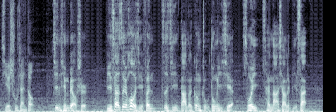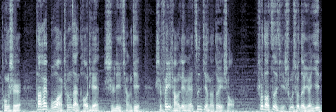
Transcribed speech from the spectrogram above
结束战斗。金廷表示。比赛最后几分，自己打得更主动一些，所以才拿下了比赛。同时，他还不忘称赞陶田实力强劲，是非常令人尊敬的对手。说到自己输球的原因，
